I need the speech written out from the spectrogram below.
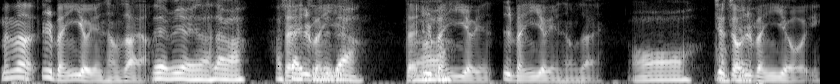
没有没有，日本一有延长赛啊？对，没有延长赛吗？他赛制是这样。对，日本一有延，日本一有延长赛。哦，就只有日本一有而已。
